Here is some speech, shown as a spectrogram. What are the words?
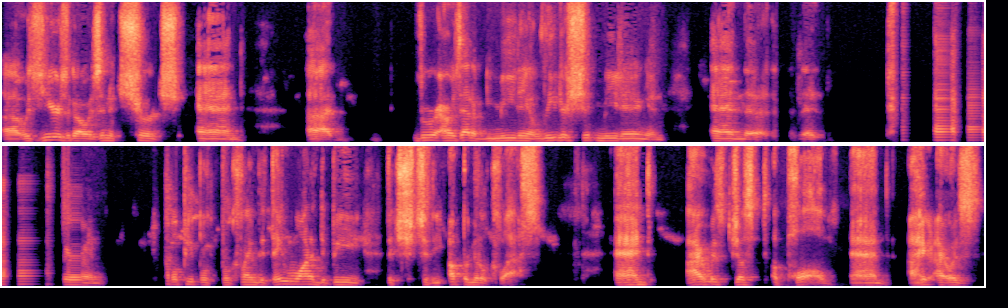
uh, was years ago. I was in a church and uh, I was at a meeting, a leadership meeting, and and the, the pastor and a couple people proclaimed that they wanted to be the, to the upper middle class, and I was just appalled, and I, I was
